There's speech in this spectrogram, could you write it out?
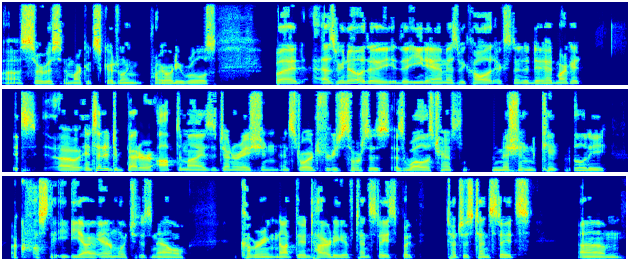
uh, service and market scheduling priority rules. But as we know, the, the EDAM, as we call it, extended day ahead market, is uh, intended to better optimize the generation and storage resources as well as transmission capability across the EIM, which is now covering not the entirety of 10 states, but touches 10 states. Um,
